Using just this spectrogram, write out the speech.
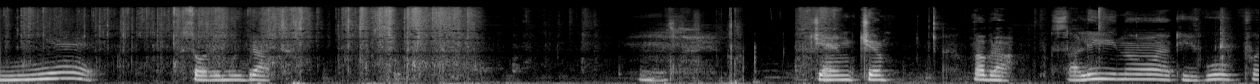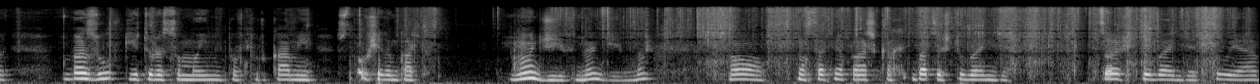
Nie. Sorry, mój brat. cięcie. Dobra, Salino, jakieś głupy, bazówki, które są moimi powtórkami. Znowu 7 kart. No dziwne, dziwne. O, ostatnia paczka, chyba coś tu będzie. Coś tu będzie, czuję.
